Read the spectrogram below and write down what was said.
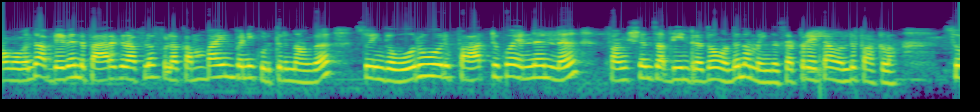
அவங்க வந்து அப்படியே இந்த பேராகிராஃபில் ஃபுல்லாக கம்பைன் பண்ணி கொடுத்துருந்தாங்க. ஸோ இங்கே ஒரு ஒரு பார்ட்டுக்கும் என்னென்ன ஃபங்க்ஷன்ஸ் அப்படின்றதும் வந்து நம்ம இங்கே செப்பரேட்டாக வந்து பார்க்கலாம். ஸோ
